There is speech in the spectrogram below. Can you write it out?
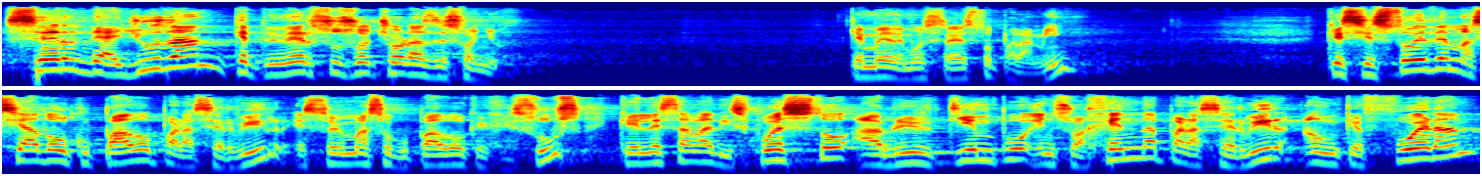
ser de ayuda que tener sus ocho horas de sueño. ¿Qué me demuestra esto para mí? Que si estoy demasiado ocupado para servir, estoy más ocupado que Jesús, que Él estaba dispuesto a abrir tiempo en su agenda para servir, aunque fueran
